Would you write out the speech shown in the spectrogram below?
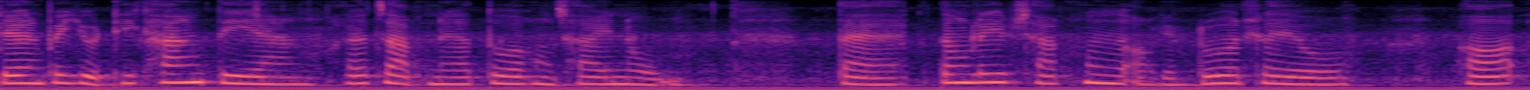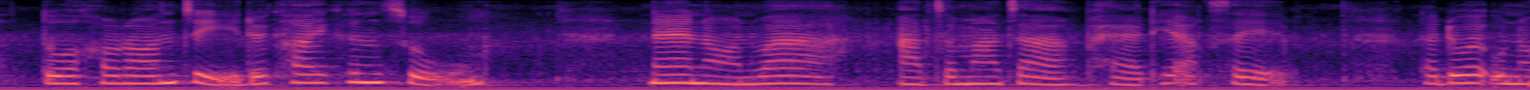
เดินไปหยุดที่ข้างเตียง แล้วจับเนื้อตัวของชายหนุ่ม แต่ต้องรีบชักมือออกอย่างรวดเร็ว เพราะตัวเขาร้อนจีด้วยไข้ขึ้นสูง แน่นอนว่าอาจจะมาจากแผลที่อักเสบ และด้วยอุณห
